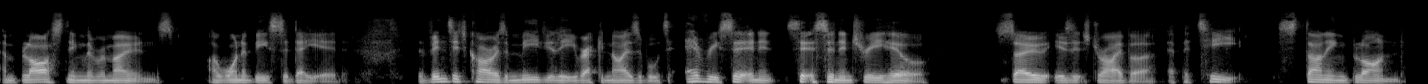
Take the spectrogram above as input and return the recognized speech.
and blasting the Ramones. I want to be sedated. The vintage car is immediately recognizable to every citizen in Tree Hill. So is its driver, a petite, stunning blonde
